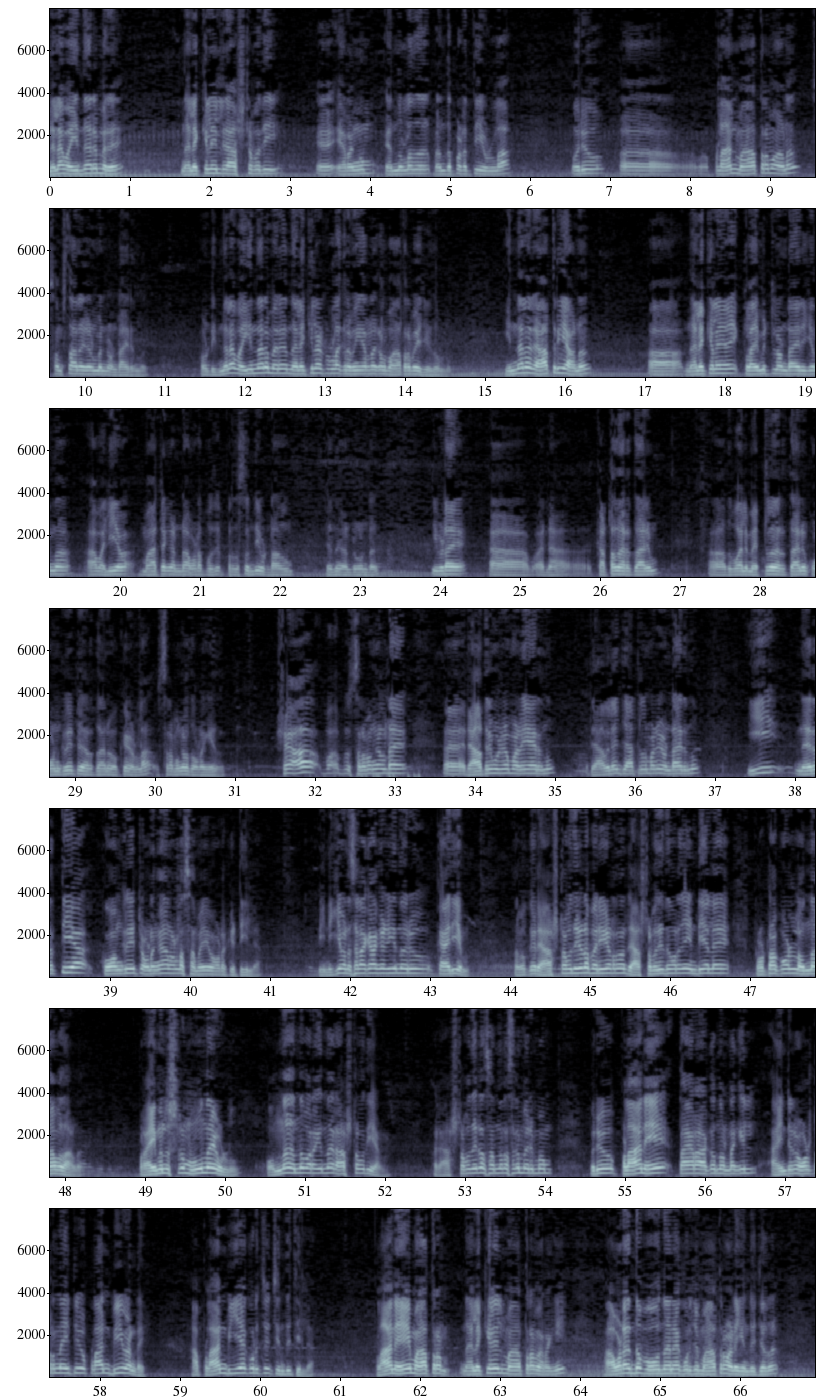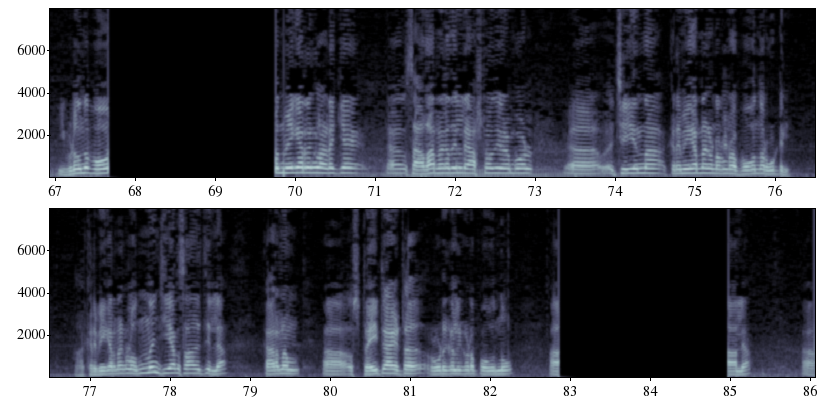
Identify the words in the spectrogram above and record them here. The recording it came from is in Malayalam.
ഇന്നലെ വൈകുന്നേരം വരെ നിലയ്ക്കലിൽ രാഷ്ട്രപതി ഇറങ്ങും എന്നുള്ളത് ബന്ധപ്പെടുത്തിയുള്ള ഒരു പ്ലാൻ മാത്രമാണ് സംസ്ഥാന ഗവൺമെന്റ് ഉണ്ടായിരുന്നത്. അതുകൊണ്ട് ഇന്നലെ വൈകുന്നേരം വരെ നിലയ്ക്കലായിട്ടുള്ള ക്രമീകരണങ്ങൾ മാത്രമേ ചെയ്തുള്ളൂ. ഇന്നലെ രാത്രിയാണ് നിലയ്ക്കലെ ക്ലൈമറ്റിലുണ്ടായിരിക്കുന്ന ആ വലിയ മാറ്റം കണ്ട് അവിടെ പ്രതിസന്ധി ഉണ്ടാകും എന്ന് കണ്ടുകൊണ്ട് ഇവിടെ പിന്നെ കട്ട നിരത്താനും അതുപോലെ മെറ്റൽ നിർത്താനും കോൺക്രീറ്റ് നിർത്താനും ഒക്കെയുള്ള ശ്രമങ്ങൾ തുടങ്ങിയത്. പക്ഷെ ആ ശ്രമങ്ങളുടെ രാത്രി മുഴുവൻ മഴയായിരുന്നു. രാവിലെയും ചാറ്റൽ മഴ ഉണ്ടായിരുന്നു ഈ നിരത്തിയ കോൺക്രീറ്റ് ഉണങ്ങാനുള്ള സമയം അവിടെ കിട്ടിയില്ല. എനിക്ക് മനസ്സിലാക്കാൻ കഴിയുന്ന ഒരു കാര്യം നമുക്ക് രാഷ്ട്രപതിയുടെ പരിഗണന രാഷ്ട്രപതി എന്ന് പറഞ്ഞാൽ ഇന്ത്യയിലെ പ്രോട്ടോക്കോളിൽ ഒന്നാമതാണ്. പ്രൈം മിനിസ്റ്റർ മൂന്നേ ഉള്ളൂ. ഒന്ന് എന്ന് പറയുന്ന രാഷ്ട്രപതിയാണ്. രാഷ്ട്രപതിയുടെ സന്ദർശനം വരുമ്പം ഒരു പ്ലാൻ എ തയ്യാറാക്കുന്നുണ്ടെങ്കിൽ അതിന്റെ ഒരു ഓൾട്ടർനേറ്റീവ് പ്ലാൻ ബി വേണ്ടേ? ആ പ്ലാൻ ബിയെ കുറിച്ച് ചിന്തിച്ചില്ല. പ്ലാൻ എ മാത്രം നിലയ്ക്കലിൽ മാത്രം ഇറങ്ങി അവിടെ നിന്ന് പോകുന്നതിനെ കുറിച്ച് മാത്രമാണ് ചിന്തിച്ചത്. ഇവിടെ നിന്ന് ക്രമീകരണങ്ങളിടയ്ക്ക് സാധാരണഗതിയിൽ രാഷ്ട്രപതി വരുമ്പോൾ ചെയ്യുന്ന ക്രമീകരണങ്ങളുണ്ടല്ലോ പോകുന്ന റൂട്ടിൽ. ആ ക്രമീകരണങ്ങളൊന്നും ചെയ്യാൻ സാധിച്ചില്ല. കാരണം സ്ട്രെയിറ്റ് ആയിട്ട് റോഡുകളിൽ കൂടെ പോകുന്നു.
